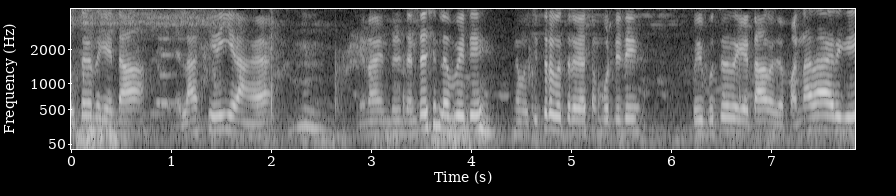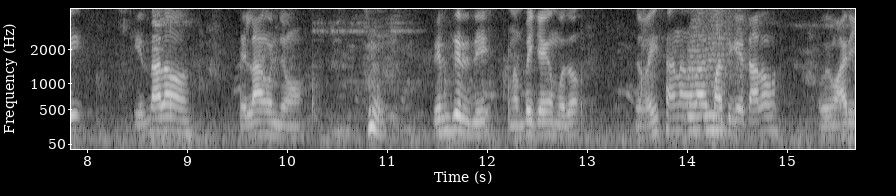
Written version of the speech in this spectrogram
புத்தகத்தை கேட்டா எல்லாம் சிரிக்கிறாங்க. ஏன்னா இந்த ஜென்ரேஷனில் போயிட்டு நம்ம சித்திரகுத்திர வேஷம் போட்டுட்டு போய் புத்தகத்தை கேட்டால் கொஞ்சம் பண்ணாதான் தான் இருக்கு. இருந்தாலும் எல்லாம் கொஞ்சம் தெரிஞ்சிருது. நம்ம போய் கேட்கும் போதும் இந்த வயசானவங்களா பார்த்து கேட்டாலும் ஒரு மாதிரி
